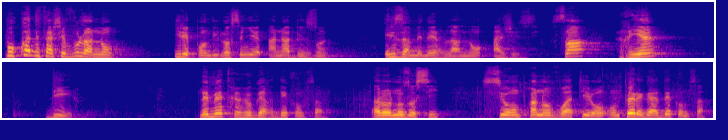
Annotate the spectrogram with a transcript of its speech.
Pourquoi détachez-vous l'anneau? Il répondit Le Seigneur en a besoin. Ils amenèrent l'anneau à Jésus, sans rien dire. Les maîtres regardaient comme ça. Alors nous aussi, si on prend nos voitures, on, peut regarder comme ça.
